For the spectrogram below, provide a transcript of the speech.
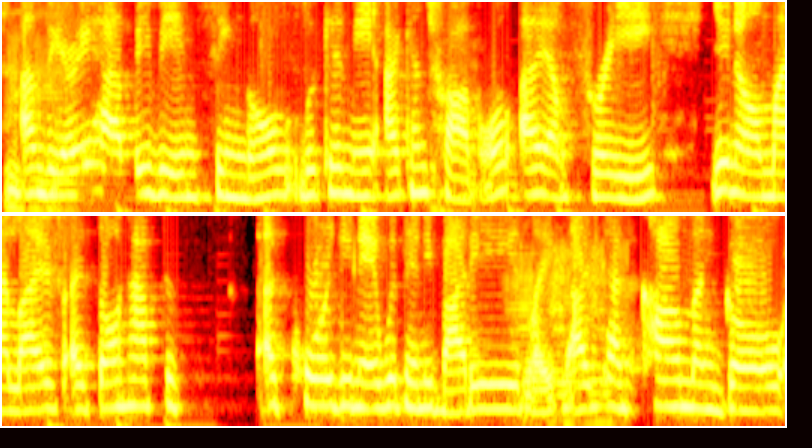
Mm-hmm. I'm very happy being single. Look at me. I can travel. I am free. You know, my life, I don't have to uh, coordinate with anybody. Like I Mhm. can come and go.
